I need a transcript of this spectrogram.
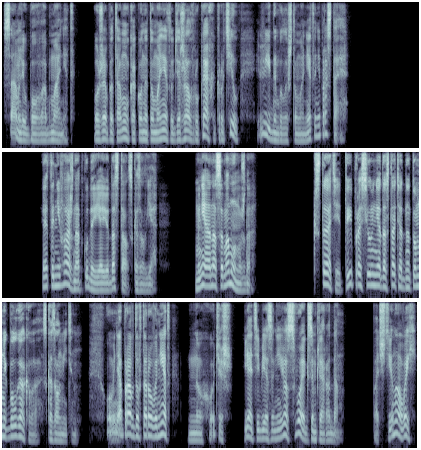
сам любого обманет. Уже потому, как он эту монету держал в руках и крутил, видно было, что монета непростая. «Это не важно, откуда я ее достал», — сказал я. «Мне она самому нужна». «Кстати, ты просил меня достать однотомник Булгакова», — сказал Митин. «У меня, правда, второго нет, но хочешь, я тебе за нее свой экземпляр отдам». Почти новый.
